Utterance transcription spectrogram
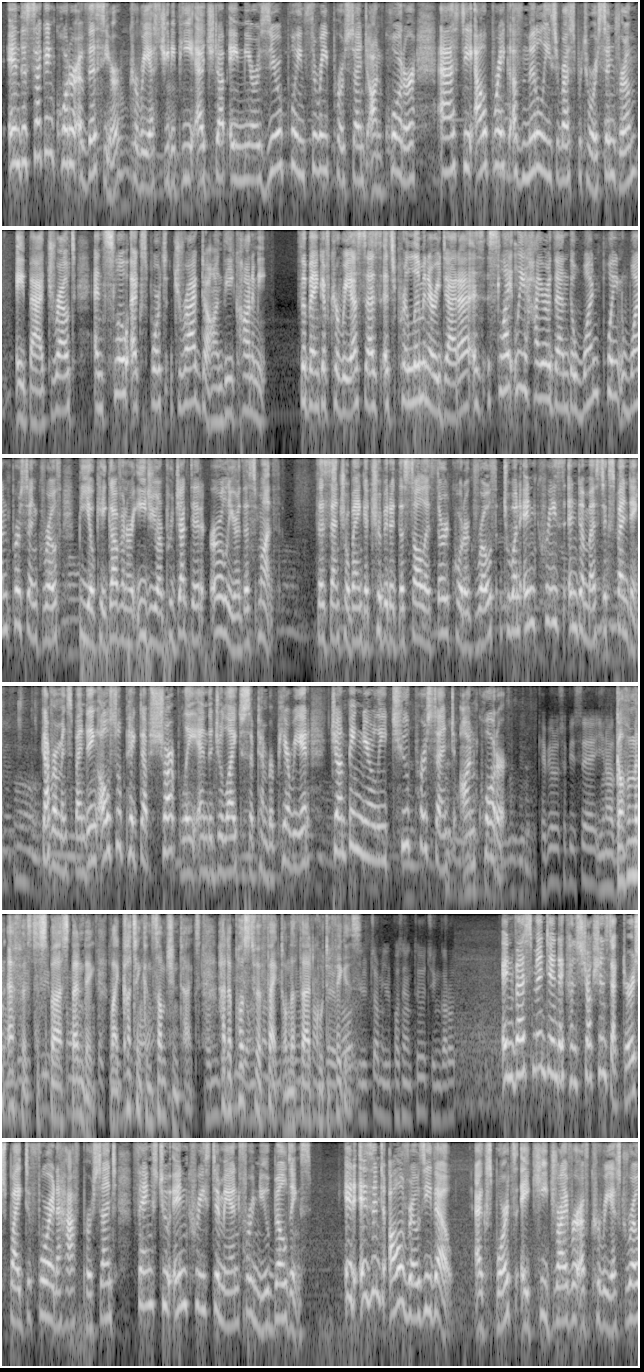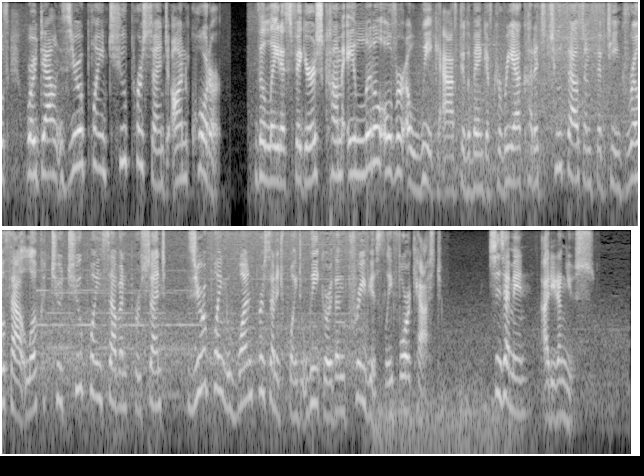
In the second quarter of this year, Korea's GDP edged up a mere 0.3% on quarter as the outbreak of Middle East respiratory syndrome, a bad drought, and slow exports dragged on the economy. The Bank of Korea says its preliminary data is slightly higher than the 1.1% growth BOK Governor Ju-yeol projected earlier this month. The central bank attributed the solid third quarter growth to an increase in domestic spending. Government spending also picked up sharply in the July to September period, jumping nearly 2% on quarter. Government efforts to spur spending, like cutting consumption tax, had a positive effect on the third quarter figures. Investment in the construction sector spiked 4.5% thanks to increased demand for new buildings. It isn't all rosy, though. Exports, a key driver of Korea's growth, were down 0.2% on quarter. The latest figures come a little over a week after the Bank of Korea cut its 2015 growth outlook to 2.7%, 0.1 percentage point weaker than previously forecast. Shin Se-min, Arirang News.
